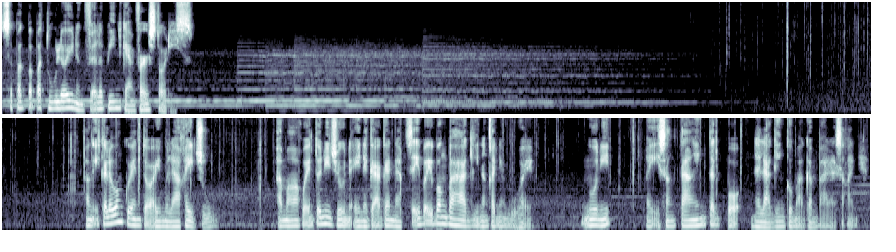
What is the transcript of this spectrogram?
sa pagpapatuloy ng Philippine Camper Stories. Ang ikalawang kwento ay mula kay June. Ang mga kwento ni June ay nagaganap sa iba-ibang bahagi ng kanyang buhay. Ngunit may isang tanging tagpo na laging gumagambala sa kanya.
